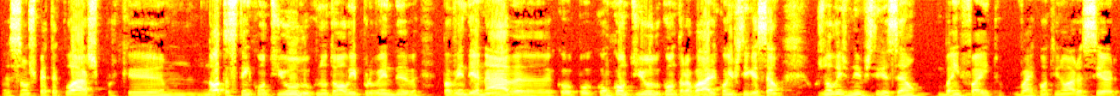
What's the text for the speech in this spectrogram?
uh, são espetaculares, porque um, nota-se que tem conteúdo, que não estão ali por vender, para vender nada, com, com conteúdo, com trabalho, com investigação. O jornalismo de investigação, bem feito, vai continuar a ser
